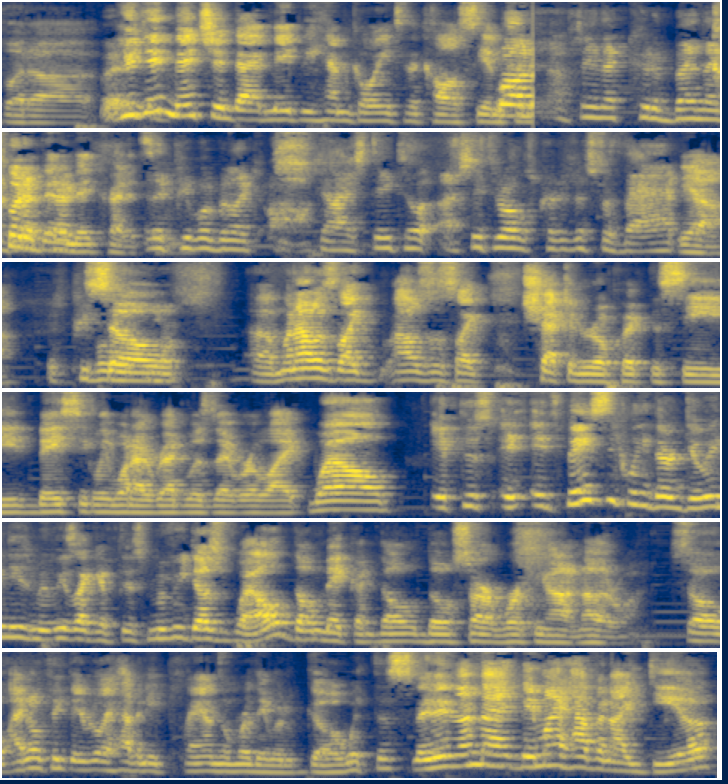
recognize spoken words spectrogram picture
But uh, But- you did mention that maybe him going to the Coliseum Well, could, I'm saying that could have been. That could have been a that- mid credit And scene. people would be like, "Oh, guys, stay till I stay through all those credits just for that." Yeah. 'Cause People, So- you know, um, when I was like, I was just like checking real quick to see. Basically, what I read was they were like, well, if this, it, it's basically they're doing these movies like if this movie does well, they'll make a, they'll they'll start working on another one. So I don't think they really have any plans on where they would go with this. They they might, they might have an idea,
